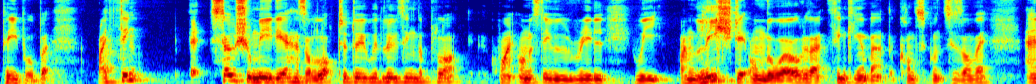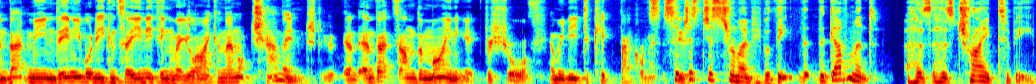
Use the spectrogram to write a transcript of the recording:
people, but I think uh, social media has a lot to do with losing the plot. Quite honestly, we really we unleashed it on the world without thinking about the consequences of it, and that means anybody can say anything they like, and they're not challenged, and and that's undermining it for sure. And we need to kick back on it. So just just to remind people, the, the, the government has has tried to be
